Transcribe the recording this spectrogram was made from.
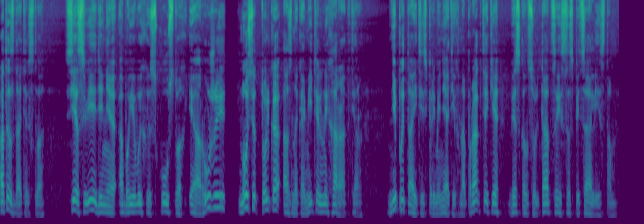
От издательства. Все сведения о боевых искусствах и оружии носят только ознакомительный характер. Не пытайтесь применять их на практике без консультации со специалистом.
